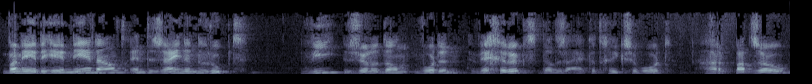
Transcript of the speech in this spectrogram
Wanneer de Heer neerdaalt en de zijnen roept, wie zullen dan worden weggerukt? Dat is eigenlijk het Griekse woord harpazo.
